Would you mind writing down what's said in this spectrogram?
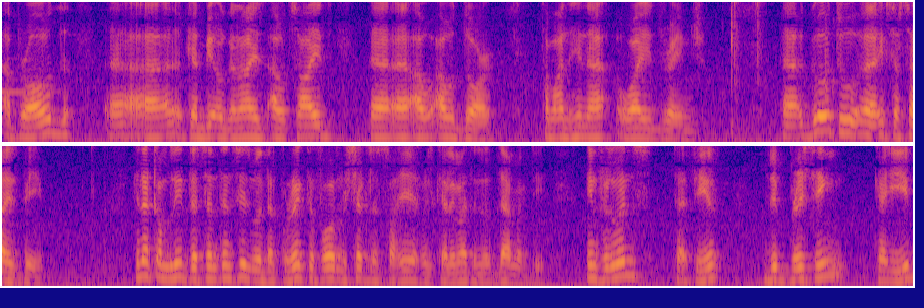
abroad uh, can be organized outside uh, uh, أو outdoor طبعا هنا wide range uh, go to uh, exercise B هنا complete the sentences with the correct form بالشكل الصحيح بالكلمات اللي قدامك دي influence تأثير depressing كئيب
